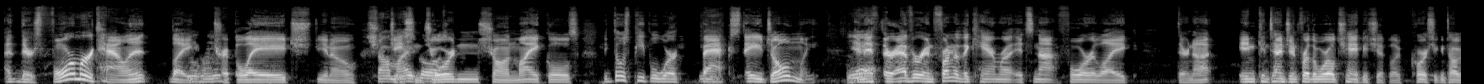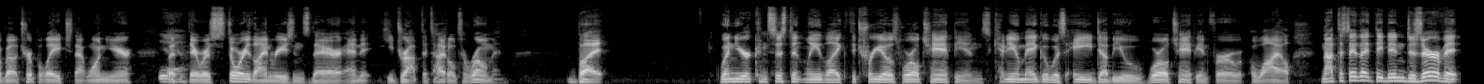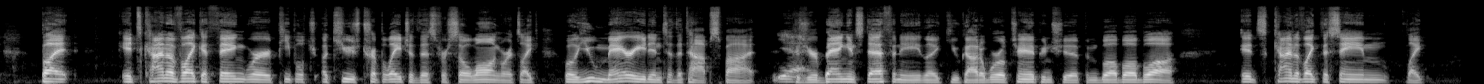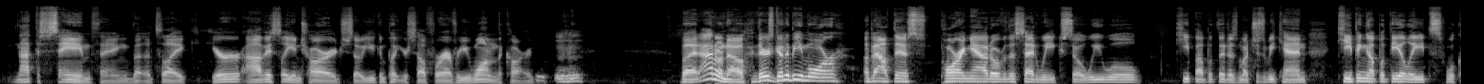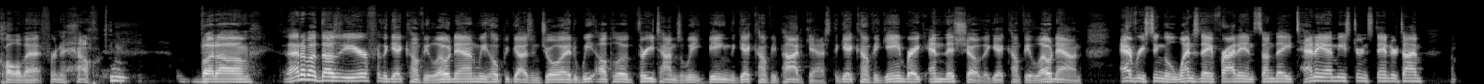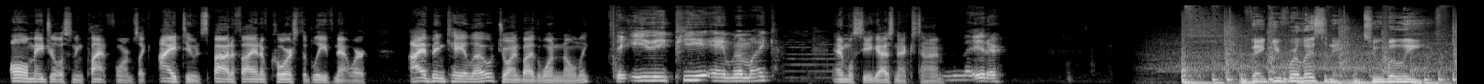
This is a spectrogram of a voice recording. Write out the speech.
uh, there's former talent like Mhm. Triple H, you know, Shawn Jason Michaels. Jordan, Shawn Michaels. Like those people work backstage only. And if they're ever in front of the camera, it's not for like they're not in contention for the world championship. Of course, you can talk about Triple H that one year, Yeah. but there was storyline reasons there, and it, he dropped the title to Roman. But when you're consistently like the trios world champions, Kenny Omega was AEW world champion for a while. Not to say that they didn't deserve it, but it's kind of like a thing where people tr- accuse Triple H of this for so long, where it's like, well, you married into the top spot yeah. because you're banging Stephanie, like you got a world championship and blah blah blah. It's kind of like the same, like not the same thing, but it's like you're obviously in charge, so you can put yourself wherever you want on the card. Mhm. But I don't know. There's going to be more about this pouring out over the said week, so we will keep up with it as much as we can. Keeping up with the elites, we'll call that for now. but um, that about does it here for the Get Comfy Lo-Down. We hope you guys enjoyed. We upload three times a week, being the Get Comfy podcast, the Get Comfy Game Break, and this show, the Get Comfy Lo-Down, every single Wednesday, Friday, and Sunday, 10 a.m. Eastern Standard Time on all major listening platforms like iTunes, Spotify, and of course the Bleav Network. I've been Kalo, joined by the one and only, The EVP aim the mic. and we'll see you guys next time. Later. Thank you for listening to Bleav.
